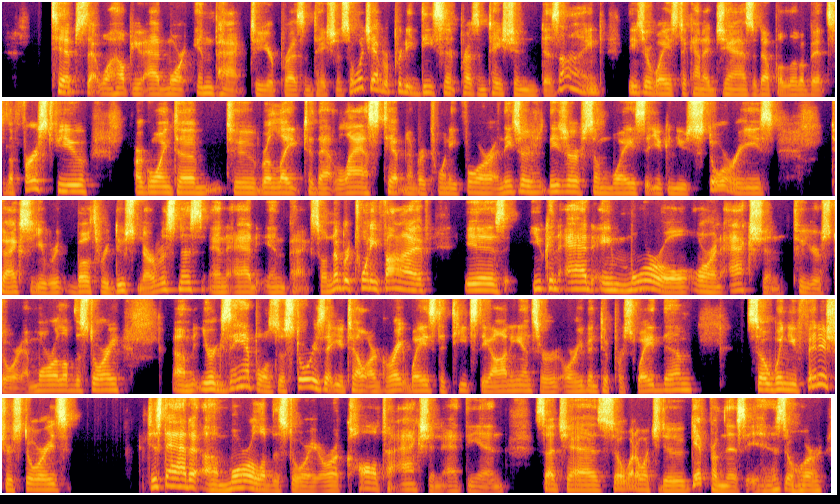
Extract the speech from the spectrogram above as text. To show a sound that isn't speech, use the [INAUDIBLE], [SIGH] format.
tips that will help you add more impact to your presentation. So once you have a pretty decent presentation designed, these are ways to kind of jazz it up a little bit. So the first few are going to to relate to that last tip number 24 and these are these are some ways that you can use stories to actually re- both reduce nervousness and add impact. So number 25 is you can add a moral or an action to your story, a moral of the story. Um, your examples, the stories that you tell, are great ways to teach the audience or, or even to persuade them. So when you finish your stories, just add a moral of the story or a call to action at the end, such as, So, what I want you to get from this is, [LAUGHS] or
